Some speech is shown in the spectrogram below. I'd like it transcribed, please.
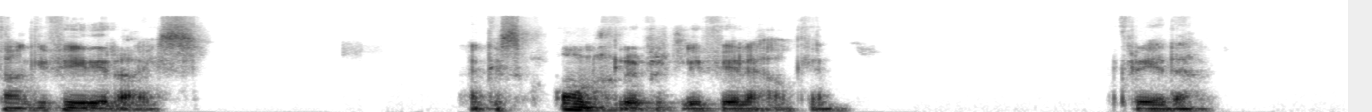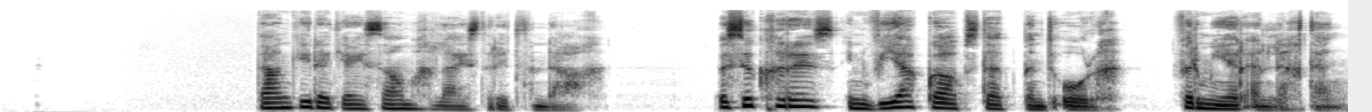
Dankie vir hierdie reis. Ek is ongelooflik lief vir julle elkeen. Vrede. Dankie dat jy saam geluister het vandag. Besoek gerus en via kaapstad.org vir meer inligting.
